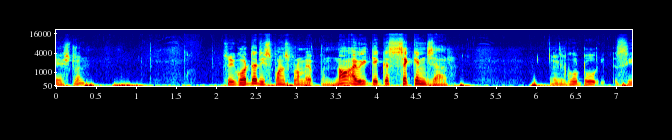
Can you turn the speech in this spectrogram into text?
test1 so you got the response from f1 now i will take a second jar. I'll go to c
